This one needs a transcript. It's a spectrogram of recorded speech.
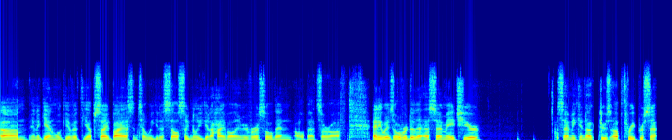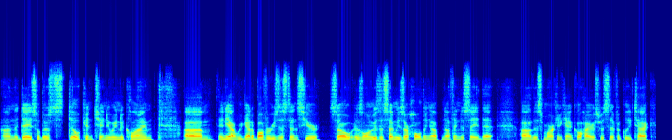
Um, and again, we'll give it the upside bias until we get a sell signal. You get a high volume reversal, then all bets are off. Anyways, over to the SMH here. Semiconductors up 3% on the day, so they're still continuing to climb. Um, and yeah, we got above resistance here. So as long as the semis are holding up, nothing to say that uh, this market can't go higher, specifically tech.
